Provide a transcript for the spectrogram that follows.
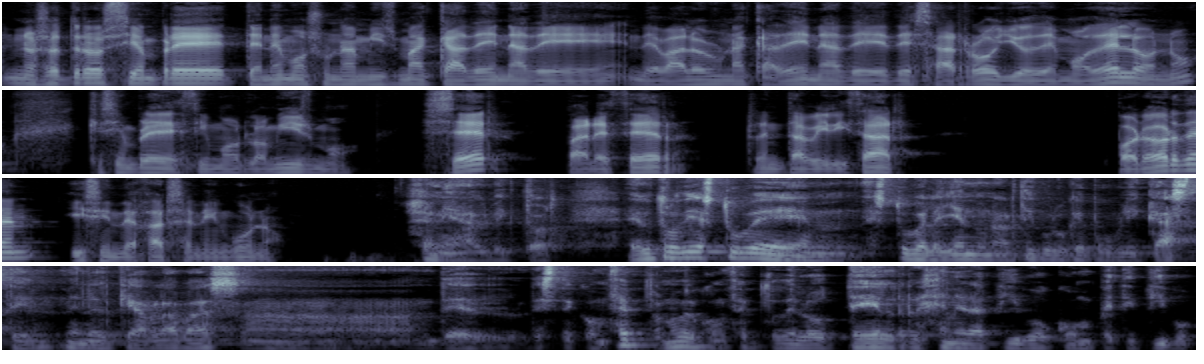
Nosotros siempre tenemos una misma cadena de, valor, una cadena de desarrollo de modelo, ¿no? Que siempre decimos lo mismo. Ser, parecer, rentabilizar. Por orden y sin dejarse ninguno. Genial, Víctor. El otro día estuve, estuve leyendo un artículo que publicaste en el que hablabas de, de, este concepto, ¿no? del concepto del hotel regenerativo competitivo.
